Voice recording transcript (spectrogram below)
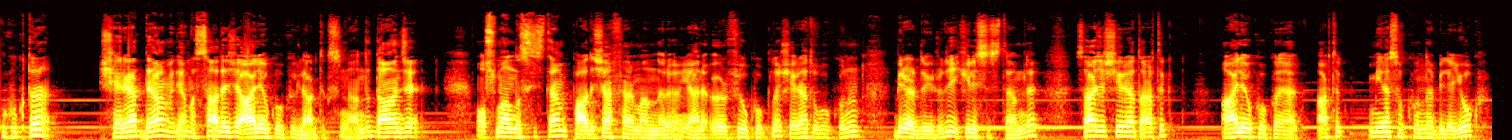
Hukukta şeriat devam ediyor ama sadece aile hukukuyla artık sınırlandı. Daha önce Osmanlı sistem padişah fermanları yani örfi hukukla şeriat hukukunun bir arada yürüdüğü ikili sistemde. Sadece şeriat artık aile hukukuna yani artık miras hukukunda bile yok.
